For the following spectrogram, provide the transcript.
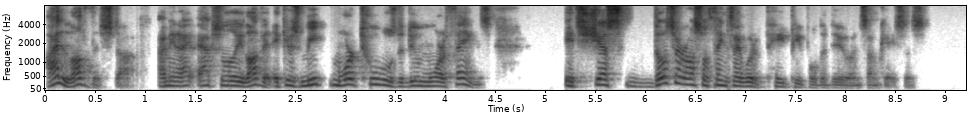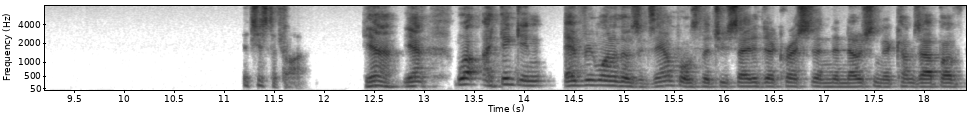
I love this stuff. I mean, I absolutely love it. It gives me more tools to do more things. It's just those are also things I would have paid people to do in some cases. It's just a thought. Yeah, yeah. Well, I think in every one of those examples that you cited there, Christian, the notion that comes up of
